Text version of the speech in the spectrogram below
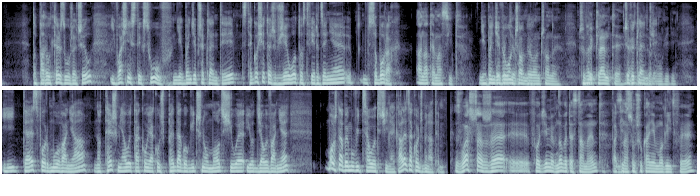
To Paweł też złorzeczył i właśnie z tych słów niech będzie przeklęty, z tego się też wzięło to stwierdzenie w soborach. Anatema sit. Niech będzie wyłączony. Będzie wyłączony. Czy wyklęty. czy wyklęty. mówili. I te sformułowania no, też miały taką jakąś pedagogiczną moc, siłę i oddziaływanie. Można by mówić cały odcinek, ale zakończmy na tym. Zwłaszcza, że y, wchodzimy w Nowy Testament Tak z jest. naszym szukaniem modlitwy,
